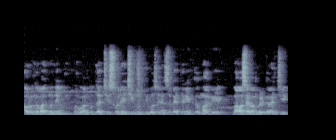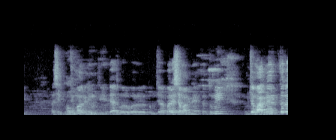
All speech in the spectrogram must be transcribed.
औरंगाबादमध्ये भगवान बुद्धाची सोन्याची मूर्ती बसवण्याचं काहीतरी एक मागे बाबासाहेब आंबेडकरांची अशी तुमची हो. मागणी होती. त्याचबरोबर तुमच्या बऱ्याचशा मागण्या आहेत. तर तुम्ही तुमच्या मागण्या तर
